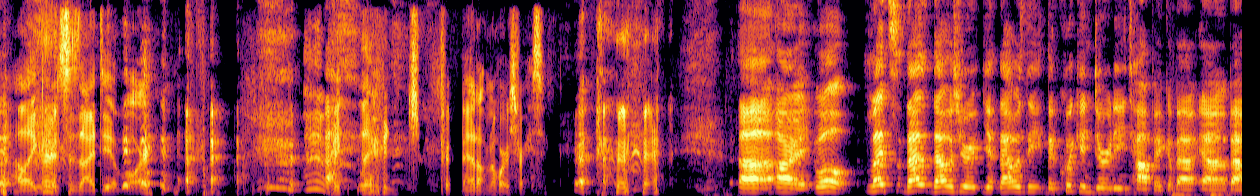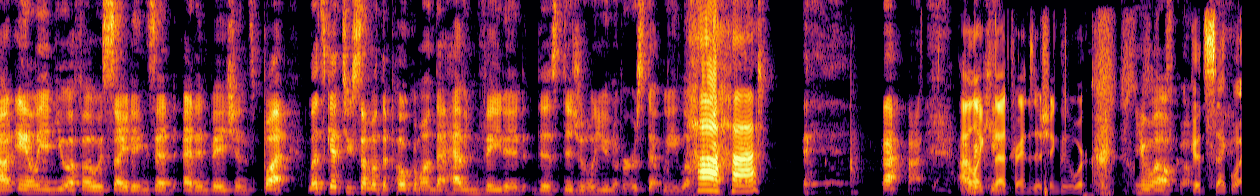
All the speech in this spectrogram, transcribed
I like Chris's idea more. They're- bet on horse racing. Uh, all right. Well, let's. That that was your. Yeah, that was the the quick and dirty topic about uh, about alien UFO sightings and, and invasions. But let's get to some of the Pokemon that have invaded this digital universe that we love. Ha Ha talk. I like that transition. Good work. You're welcome. Good segue.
